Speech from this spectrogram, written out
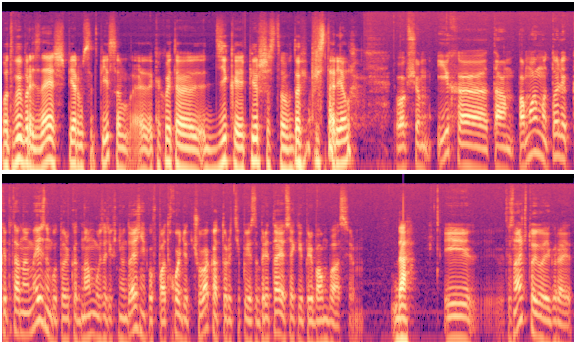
вот выбрать, знаешь, первым сетписом э, какое-то дикое пиршество в доме престарелых. В общем, их э, там, по-моему, то ли к Капитану Амейзингу, то ли к одному из этих неудачников подходит чувак, который типа изобретает всякие прибамбасы. Да. И ты знаешь, кто его играет?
